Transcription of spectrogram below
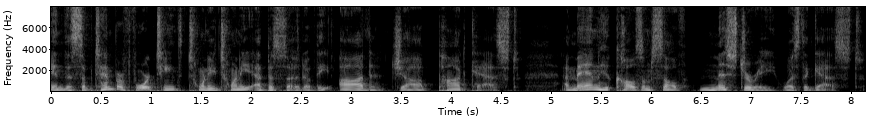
In the September 14th, 2020 episode of the Odd Job podcast, a man who calls himself Mystery was the guest.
